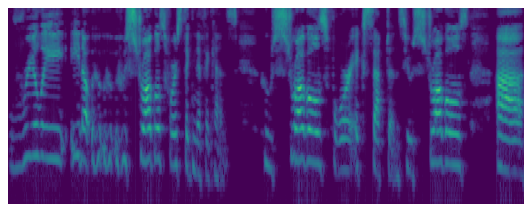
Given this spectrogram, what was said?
really, you know, who, who struggles for significance, who struggles for acceptance, who struggles uh,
